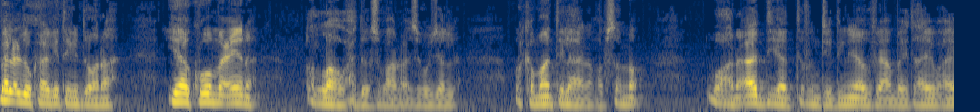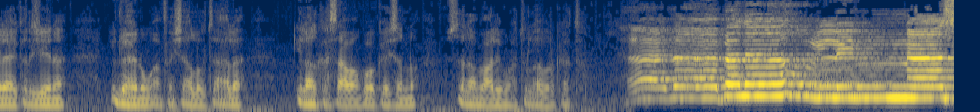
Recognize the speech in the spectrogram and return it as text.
balcduu kaaga tegi doonaa. Yaa kuwa maciina allah waxdahu subxana caza wajal marka maanta ilahana qabsano waana aad iyo aad runtii digniya aad u fiican bay tahay waxaan ilahay ka rajaynaa ilahay nagu anfa insha allahu tacaala. Ilaa halkaas caawaan ku ekaysano asalaamu calaykum wraxmat ullahi barakaatu هذا بلاغ للناس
